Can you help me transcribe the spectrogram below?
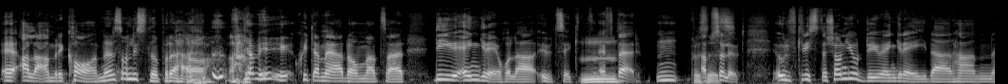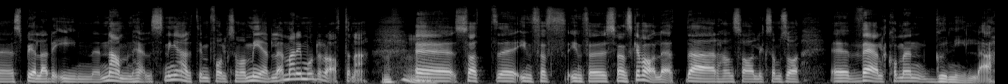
eh, alla amerikaner som lyssnar på det här. Ja. kan vi skicka med dem att så här, det är ju en grej att hålla utsikt Mm. efter. Mm, absolut. Ulf Kristersson gjorde ju en grej där han eh, spelade in namnhälsningar till folk som var medlemmar i Moderaterna. Mhm. Eh, så att eh, inför, inför svenska valet där han sa liksom så, eh, välkommen Gunilla,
